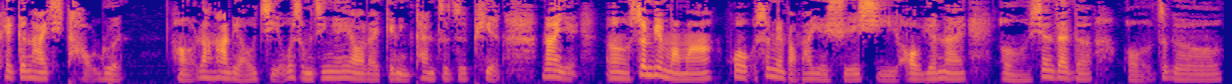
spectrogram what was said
可以跟他一起讨论，好让他了解为什么今天要来给你看这支片。那也嗯，顺便妈妈或顺便爸爸也学习哦，原来嗯、呃，现在的。哦，这个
